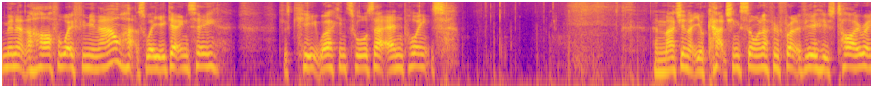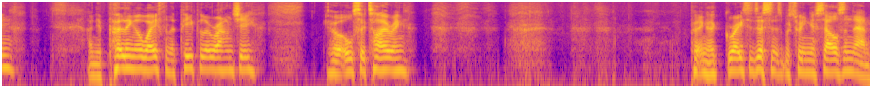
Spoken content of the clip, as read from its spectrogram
Minute and a half away from you now, that's where you're getting to. Just keep working towards that end point. Imagine that you're catching someone up in front of you who's tiring and you're pulling away from the people around you who are also tiring. Putting a greater distance between yourselves and them.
